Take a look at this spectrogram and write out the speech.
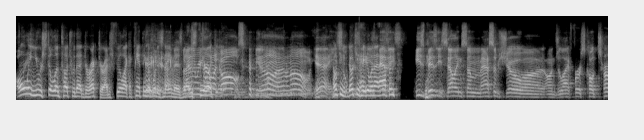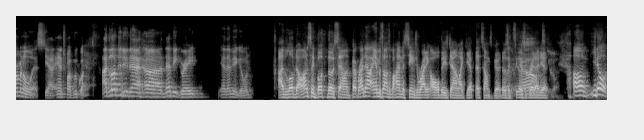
only you were still in touch with that director, I just feel like I can't think of what his name is, but I just feel like my calls. you know, I don't know. Yeah. Don't you so don't you hate it when that busy. happens? He's busy selling some massive show uh, on July 1st called Terminal List. Yeah, Antoine Fuqua. I'd love to do that. Uh, that'd be great. Yeah, that'd be a good one. I'd love to. Honestly, both of those sound. But right now, Amazon's behind the scenes writing all of these down. Like, yep, that sounds good. Those are those are great ideas. Um, you know,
